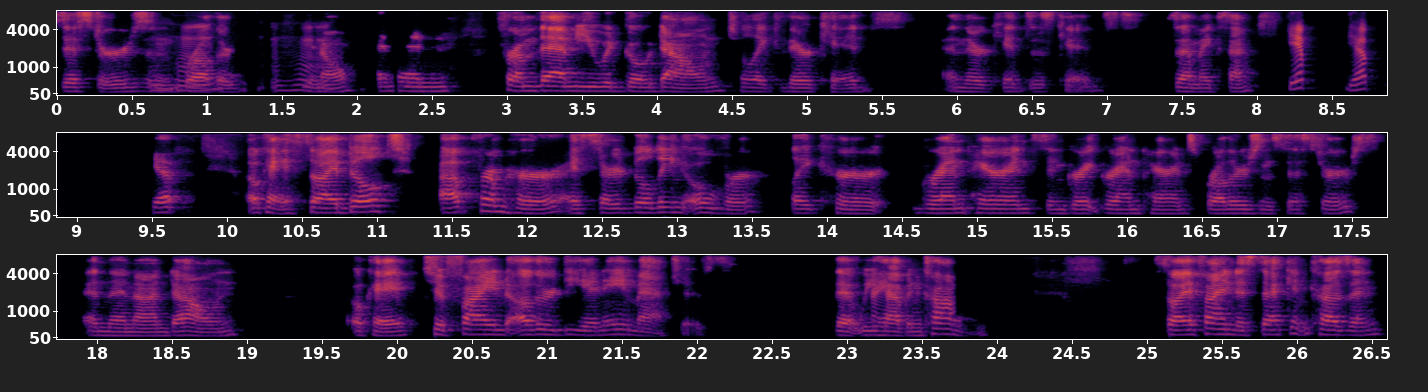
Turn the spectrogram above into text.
sisters, and Mhm. brothers, Mhm. you know, and then from them you would go down to like their kids and their kids as kids. Does that make sense? Yep. Yep. Yep. Okay. So I built up from her. I started building over like her grandparents and great grandparents, brothers and sisters, and then on down. Okay. To find other DNA matches that we Right. have in common. So I find a second cousin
